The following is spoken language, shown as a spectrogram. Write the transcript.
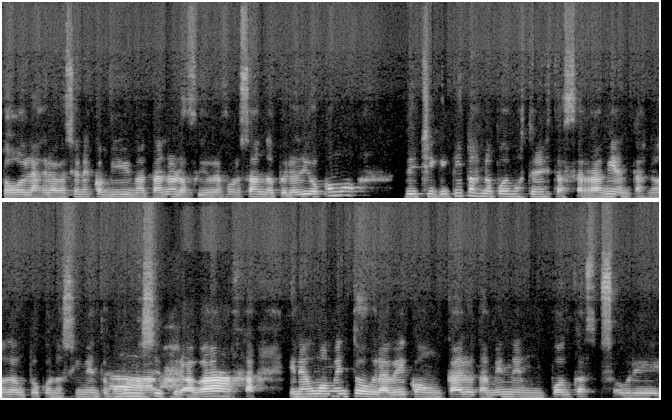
todas las grabaciones con Vivi Matano lo fui reforzando, pero digo, ¿cómo de chiquititos no podemos tener estas herramientas ¿no? de autoconocimiento? ¿Cómo no se trabaja? En algún momento grabé con Caro también en un podcast sobre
